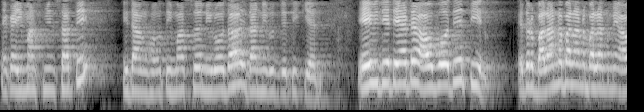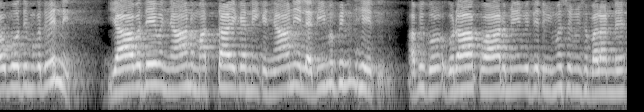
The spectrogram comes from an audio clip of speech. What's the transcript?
එක ඉමස්මින් සති ඉදං හෝති මස්ව නිරෝධා ඉදන් නිරුද්ධති කියන්. ඒ විදියට යට අවබෝධය තියෙන. එතර බලන්න බලන්න බලන්න මේ අවබෝධමකද වෙන්නේ. යාවදේව ඥාන මත්තාය කරන එක ඥානය ලැබීම පිණිස හේතු. අපි ගොඩාක් වාර මේ විදියට විමස විස බලන්ඩ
